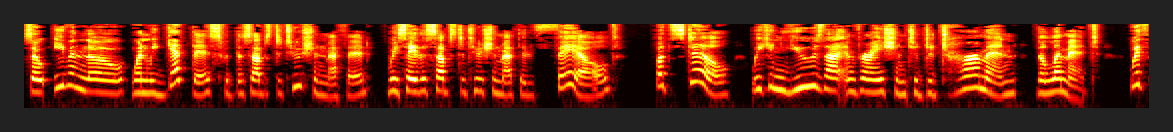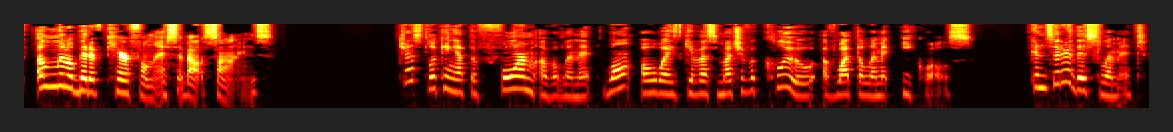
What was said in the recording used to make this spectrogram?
So even though when we get this with the substitution method, we say the substitution method failed, but still we can use that information to determine the limit with a little bit of carefulness about signs. Just looking at the form of a limit won't always give us much of a clue of what the limit equals. Consider this limit.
